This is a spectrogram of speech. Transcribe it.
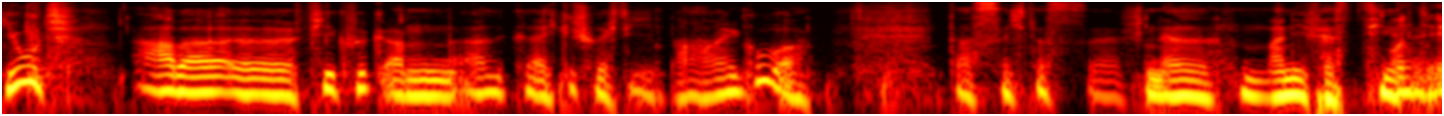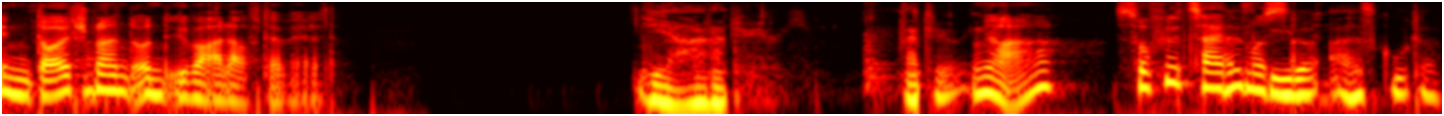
gut. Aber äh, viel Glück an alle gleichgeschlechtlichen Paare in Kuba, dass sich das äh, schnell manifestiert. Und in Deutschland und überall auf der Welt. Ja, natürlich. Natürlich. Ja, so viel Zeit Alles muss Liebe, sein. alles Gute.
